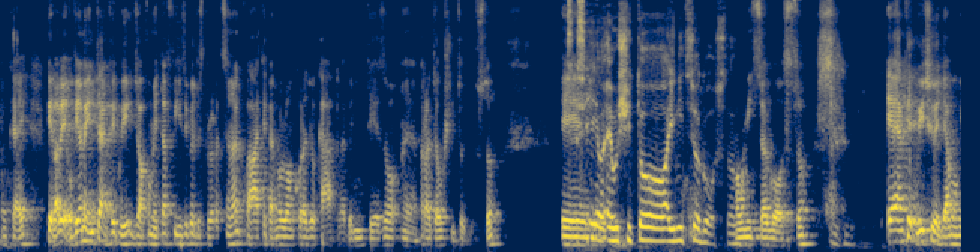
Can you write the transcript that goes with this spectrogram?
Ok, e vabbè, ovviamente anche qui gioco metafisico ed esplorazione acquatica, non l'ho ancora giocato, è ben inteso, eh, però è già uscito, giusto? E... Sì, è uscito a inizio agosto. A inizio agosto. Uh-huh. E anche qui ci vediamo un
